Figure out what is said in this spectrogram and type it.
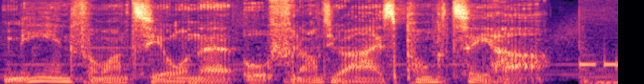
Mehr Informationen auf radio1.ch.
